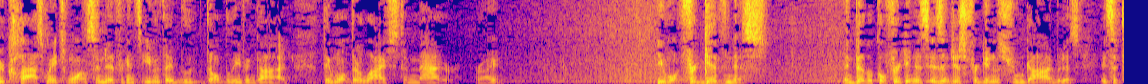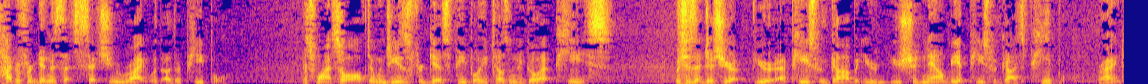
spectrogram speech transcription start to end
Your classmates want significance even if they don't believe in God. They want their lives to matter, right? You want forgiveness. And biblical forgiveness isn't just forgiveness from God, but it's, it's a type of forgiveness that sets you right with other people. It's why so often when Jesus forgives people, he tells them to go at peace, which isn't just you're, you're at peace with God, but you you should now be at peace with God's people, right?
